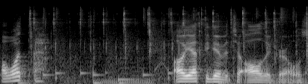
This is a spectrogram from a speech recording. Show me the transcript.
Oh, what? Oh, you have to give it to all the girls.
